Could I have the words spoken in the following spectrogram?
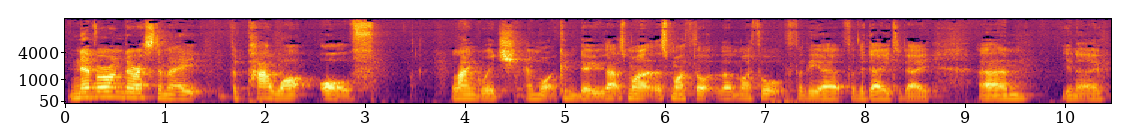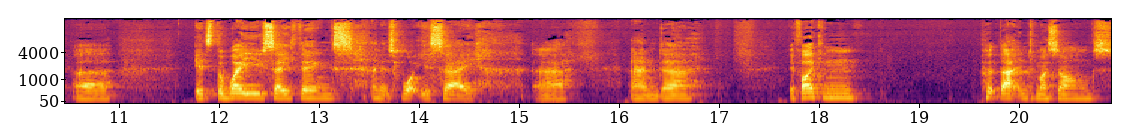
never underestimate the power of language and what it can do. That's my that's my thought. that My thought for the uh, for the day today. Um, you know, uh, it's the way you say things and it's what you say, uh, and uh, if I can put that into my songs,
